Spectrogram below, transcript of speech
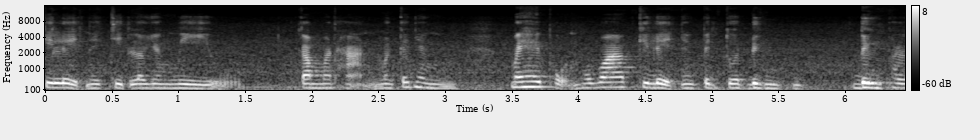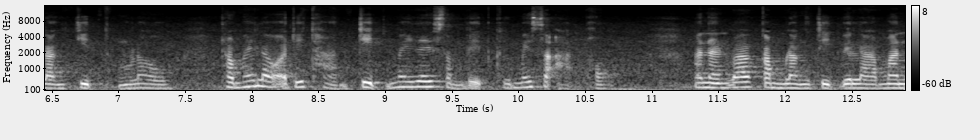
กิเลสในจิตเรายังมีอยู่ กรรมฐานมันก็ยังไม่ให้ผล เพราะว่ากิเลสยังเป็นตัวดึงดึงพลังจิตของเราทำให้เราอธิษฐานจิตไม่ได้สำเร็จคือไม่สะอาดพออันนั้นว่ากำลังจิตเวลามัน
